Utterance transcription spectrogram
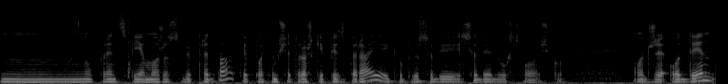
Ну, в принципі, я можу собі придбати, потім ще трошки підзбираю і куплю собі сюди двохстволочку. Отже, один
